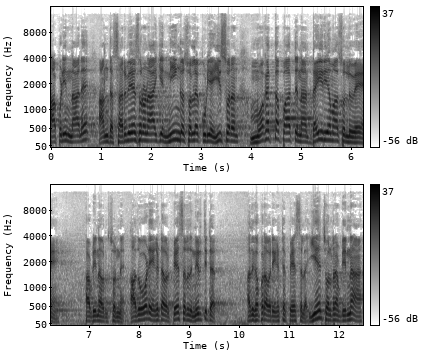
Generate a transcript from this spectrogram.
அப்படின்னு நான் அந்த சர்வேஸ்வரன் ஆகிய நீங்கள் சொல்லக்கூடிய ஈஸ்வரன் முகத்தை பார்த்து நான் தைரியமாக சொல்லுவேன். அப்படின்னு அவருக்கு சொன்னேன். அதோடு என்கிட்ட அவர் பேசுறது நிறுத்திட்டார். அதுக்கப்புறம் அவர் என்கிட்ட பேசலை. ஏன் சொல்கிறேன் அப்படின்னா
